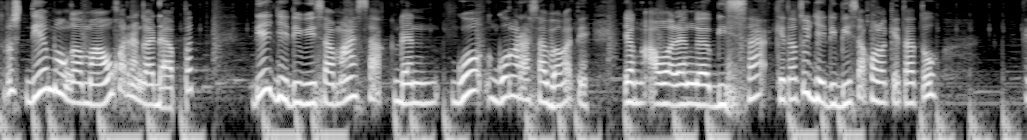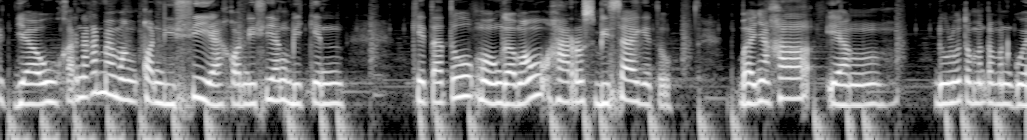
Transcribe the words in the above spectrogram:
Terus dia mau nggak mau karena nggak dapet, dia jadi bisa masak. Dan gue gue ngerasa banget ya yang awalnya nggak bisa kita tuh jadi bisa kalau kita tuh jauh. Karena kan memang kondisi ya kondisi yang bikin kita tuh mau nggak mau harus bisa gitu. Banyak hal yang dulu teman-teman gue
